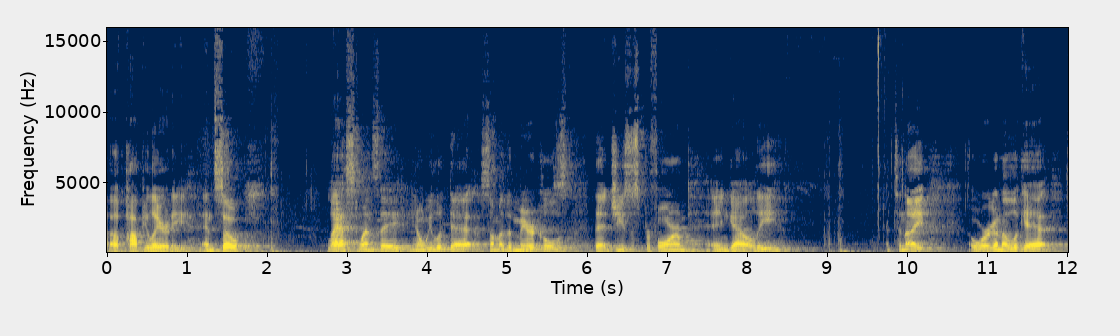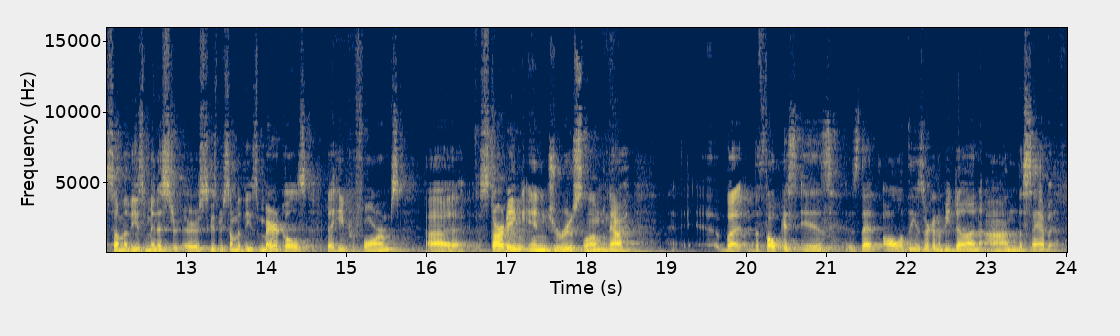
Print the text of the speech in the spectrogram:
uh, popularity. And so, last Wednesday, you know, we looked at some of the miracles that Jesus performed in Galilee. Tonight, we're going to look at some of these ministry, or excuse me, some of these miracles that he performs, uh, starting in Jerusalem. Now, but the focus is is that all of these are going to be done on the Sabbath.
